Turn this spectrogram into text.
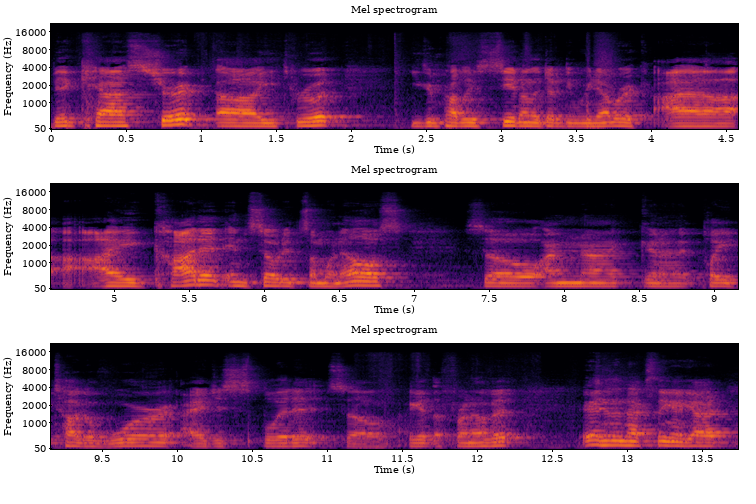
Big Cass shirt, uh, he threw it. You can probably see it on the WWE Network. Uh, I caught it and so did someone else. So I'm not gonna play tug of war. I just split it, so I get the front of it. And the next thing I got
